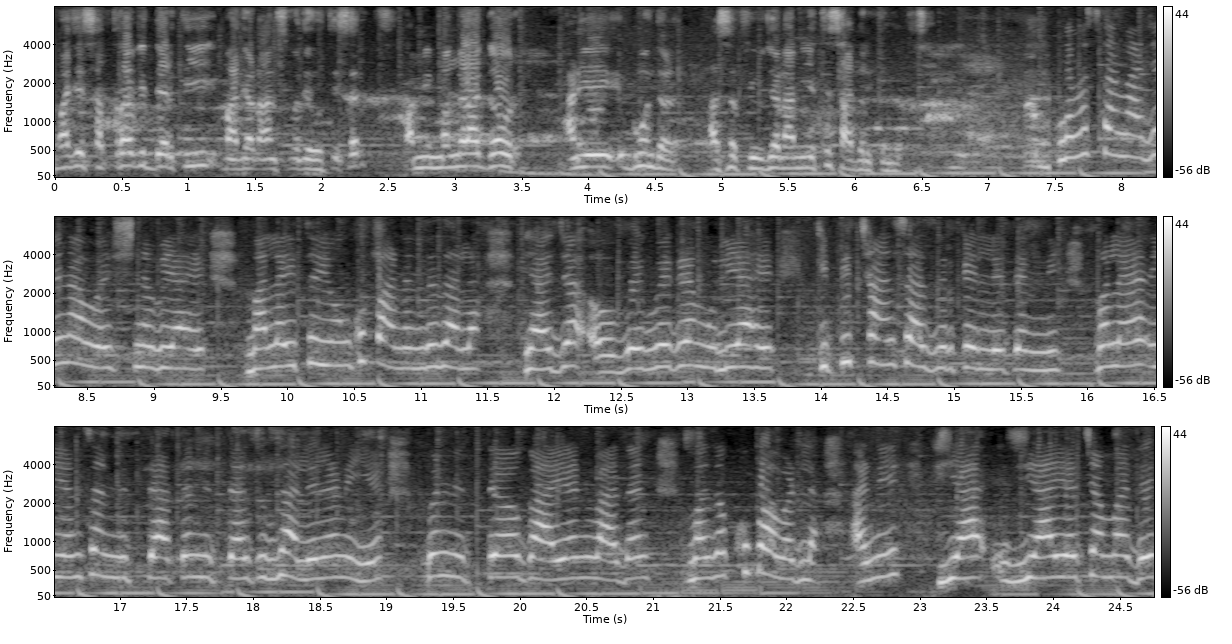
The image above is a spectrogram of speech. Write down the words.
माझे सतरा विद्यार्थी माझ्या डान्समध्ये होते सर आम्ही मंगळा गौर आणि गोंधळ. असं फ्युजन आम्ही इथे सादर केलं होतं. नमस्कार माझे नाव वैष्णवी आहे. मला इथे येऊन खूप आनंद झाला. ह्या ज्या वेगवेगळ्या मुली आहे किती छान साजर केले त्यांनी. मला यांचा नृत्य आता नृत्याचं झालेलं नाहीये पण नृत्य गायन वादन माझा खूप आवडला. आणि या या याच्यामध्ये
